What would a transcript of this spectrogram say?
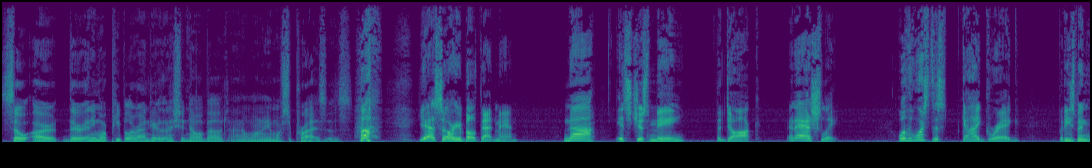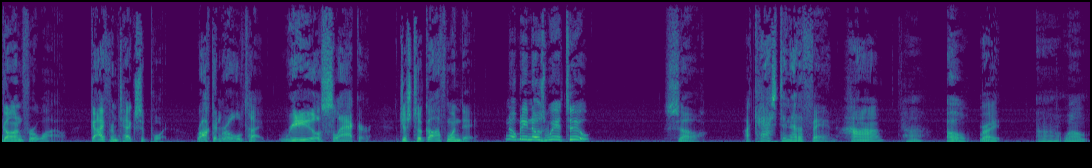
So, are there any more people around here that I should know about? I don't want any more surprises. Ha! Yeah, sorry about that, man. Nah, it's just me, the doc, and Ashley. Well, there was this guy, Greg, but he's been gone for a while. Guy from tech support. Rock and roll type. Real slacker. Just took off one day. Nobody knows where to. So, a Castaneda fan, huh? Huh? Oh, right. Uh, well,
